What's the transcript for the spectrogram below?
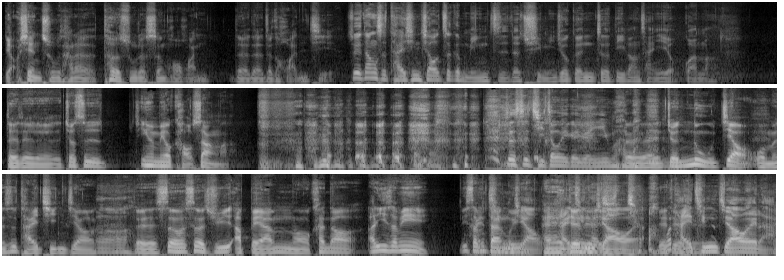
表现出它的特殊的生活环境。的的这个环节，所以当时台青椒这个名字的取名就跟这个地方产业有关吗？对对对，就是因为没有考上嘛，这是其中一个原因嘛？对对對，就怒叫我们是台青椒，对社社区阿伯阿姆哦，看到阿里什么，你什么单位？台青椒哎，我台青椒哎啦，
